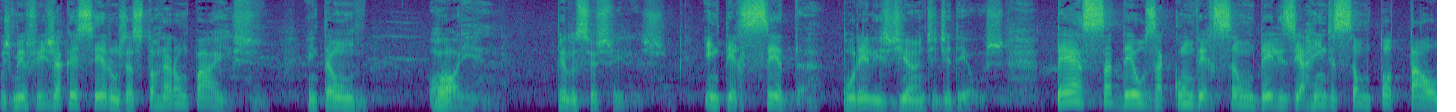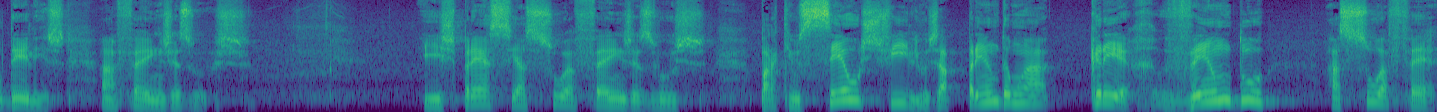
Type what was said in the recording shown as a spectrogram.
os meus filhos já cresceram, já se tornaram pais. Então, ore pelos seus filhos, interceda por eles diante de Deus. Peça a Deus a conversão deles e a rendição total deles à fé em Jesus. E expresse a sua fé em Jesus para que os seus filhos aprendam a crer, vendo a sua fé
